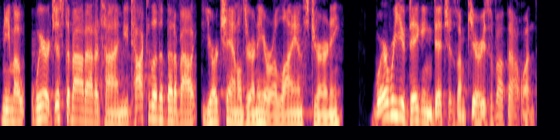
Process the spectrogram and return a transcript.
Nima, we're just about out of time. You talked a little bit about your channel journey or alliance journey. Where were you digging ditches? I'm curious about that one.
